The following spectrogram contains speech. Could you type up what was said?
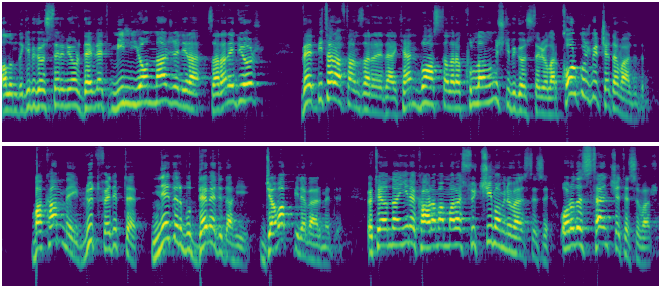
alındı gibi gösteriliyor. Devlet milyonlarca lira zarar ediyor. Ve bir taraftan zarar ederken bu hastalara kullanılmış gibi gösteriyorlar. Korkunç bir çete var dedim. Bakan Bey lütfedip de nedir bu demedi dahi. Cevap bile vermedi. Öte yandan yine Kahramanmaraş Sütçü İmam Üniversitesi. Orada stent çetesi var.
